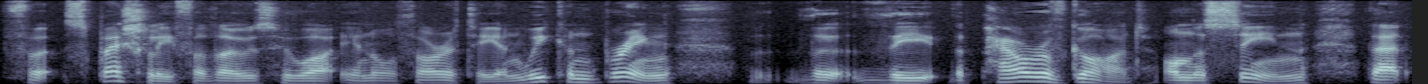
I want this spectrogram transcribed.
for especially for those who are in authority and we can bring the the the power of God on the scene that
